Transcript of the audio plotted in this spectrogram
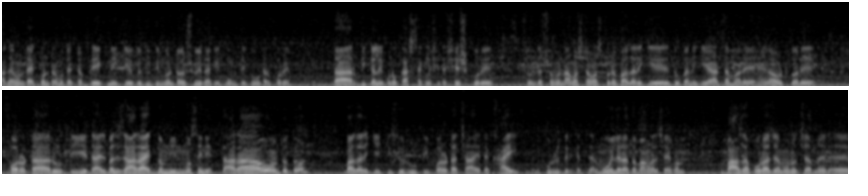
আধা ঘণ্টা, এক ঘণ্টার মতো একটা ব্রেক নেই, কেউ কেউ দু তিন ঘন্টাও শুয়ে থাকে ঘুম থেকে ওঠার পরে। তার বিকালে কোনো কাজ থাকলে সেটা শেষ করে সন্ধ্যার সময় নামাজ টামাজ করে বাজারে গিয়ে, দোকানে গিয়ে আড্ডা মারে হ্যাং আউট করে পরোটা, রুটি, ডাইল বাজি, যারা একদম নিম্ন শ্রেণির, তারাও অন্তত বাজারে গিয়ে কিছু রুটি, পরোটা, চা এটা খাই মানে পুরুষদের ক্ষেত্রে। আর মহিলারা তো বাংলাদেশে এখন বাজা পোড়া যেমন হচ্ছে আপনার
